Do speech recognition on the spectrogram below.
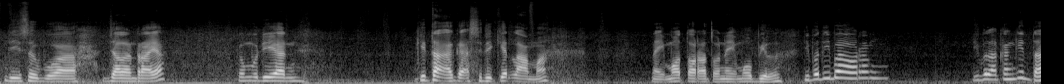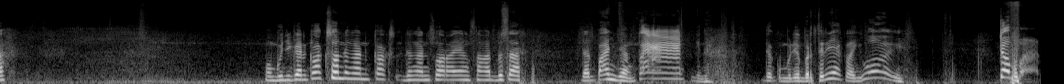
di sebuah jalan raya, kemudian kita agak sedikit lama naik motor atau naik mobil, tiba-tiba orang di belakang kita membunyikan klakson dengan klaks, dengan suara yang sangat besar dan panjang, Tat! gitu. Dia kemudian berteriak lagi, woi, cepat.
